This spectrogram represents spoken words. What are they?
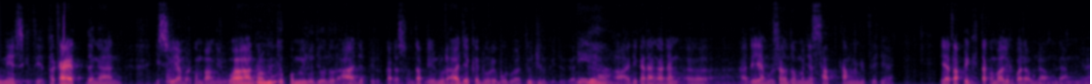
Anis gitu ya. Terkait dengan isu yang berkembang di luar, mm -hmm. kalau mm-hmm. itu pemilu diundur aja, pilkada serentak diundur aja ke 2027 gitu kan. Iya. Nah, ini kadang-kadang uh, ada yang berusaha untuk menyesatkan gitu ya. Ya, tapi kita kembali kepada undang-undang ya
